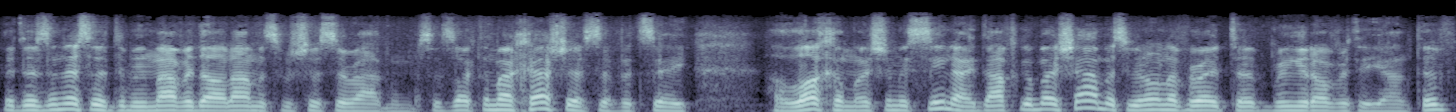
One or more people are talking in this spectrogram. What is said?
that there's an Isser to be Mavid Aramis Mishus So it's like the Marcheshes, if it's a Allah Moshe Sinai, Dafka by Shabbos, we don't have a right to bring it over to Yantiv.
